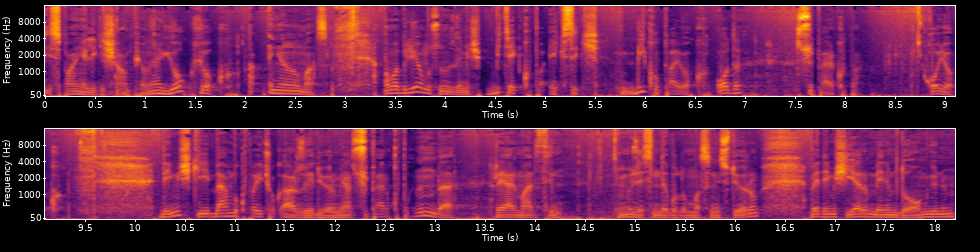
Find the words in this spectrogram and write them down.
İspanya Ligi şampiyonu. Yok yok inanılmaz. Ama biliyor musunuz demiş bir tek kupa eksik. Bir kupa yok. O da Süper Kupa. O yok. Demiş ki ben bu kupayı çok arzu ediyorum. Yani Süper Kupa'nın da Real Madrid'in müzesinde bulunmasını istiyorum. Ve demiş yarın benim doğum günüm.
